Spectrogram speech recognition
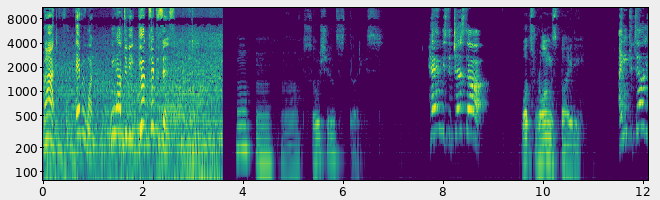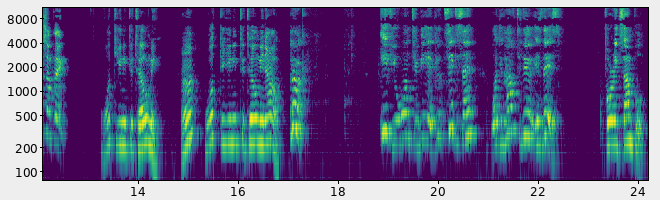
bad for everyone. We have to be good citizens. Mm-hmm. Social studies. Hey, Mr. Chesther! What's wrong, Spidey? I need to tell you something. What do you need to tell me? Huh? What do you need to tell me now? Look, if you want to be a good citizen, what you have to do is this. For example,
